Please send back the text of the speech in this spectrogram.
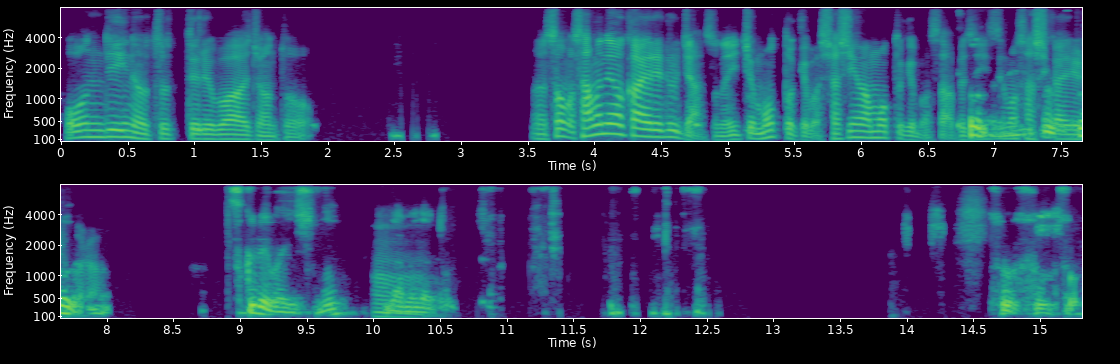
ホンディーの映ってるバージョンと、うんそうサムネは変えれるじゃん。その一応持っとけば、写真は持っとけばさ、別にいつでも差し替えれるから。うん作ればいいしね、うんダメだと。そうそうそう。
